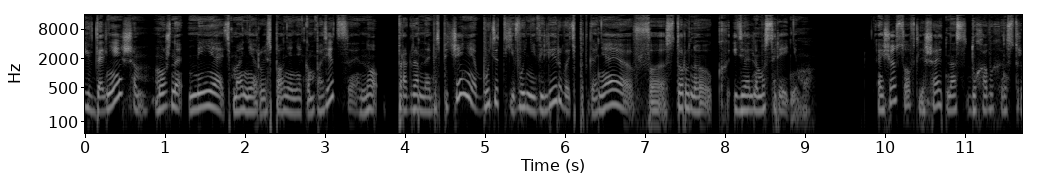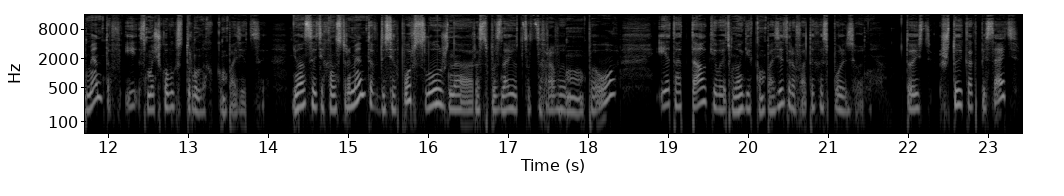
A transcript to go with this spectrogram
И в дальнейшем можно менять манеру исполнения композиции, но программное обеспечение будет его нивелировать, подгоняя в сторону к идеальному среднему. А еще софт лишает нас духовых инструментов и смычковых струнных в композиции. Нюансы этих инструментов до сих пор сложно распознаются цифровым ПО, и это отталкивает многих композиторов от их использования. То есть, что и как писать,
